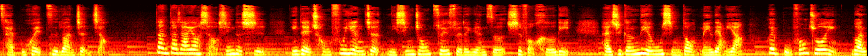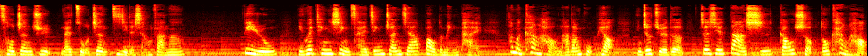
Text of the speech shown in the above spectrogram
才不会自乱阵脚。但大家要小心的是，你得重复验证你心中追随的原则是否合理，还是跟猎巫行动没两样，会捕风捉影、乱凑证据来佐证自己的想法呢？例如。你会听信财经专家报的名牌，他们看好哪档股票，你就觉得这些大师高手都看好，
